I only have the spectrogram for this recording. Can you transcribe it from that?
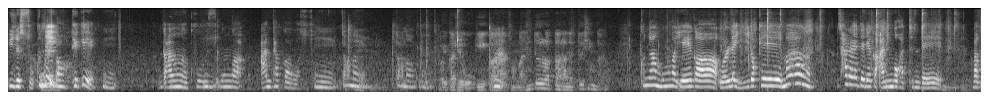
이랬어. 근데 우리- 어. 되게 응, 나는 그 음. 뭔가 안타까웠어. 응 짠해 음, 짠하고 여기까지 오기가 음. 정말 힘들었다라는 뜻인가요? 그냥 뭔가 얘가 원래 이렇게만 살아야 될 애가 아닌 것 같은데 음, 막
